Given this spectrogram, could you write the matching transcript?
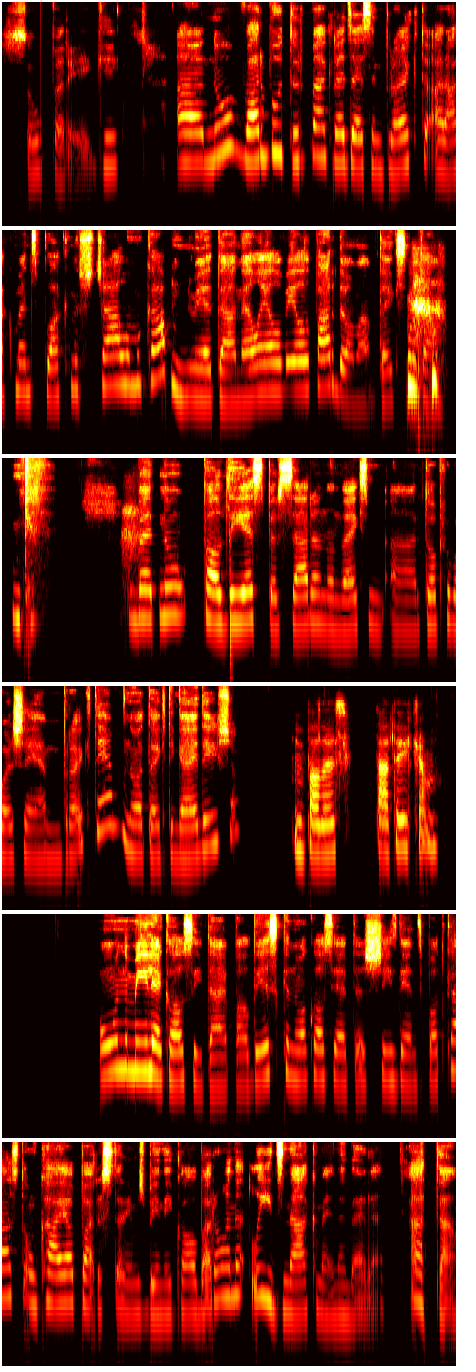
Superīgi. Uh, nu, varbūt turpmāk redzēsim projektu ar akmens plaknes šķēlumu kāpņu vietā. Neliela viela pārdomām, teiksim tā. Bet, nu, paldies par sarunu un veiksmi ar to promošajiem projektiem. Noteikti gaidīšu. Paldies, patīkam. Un, mīļie klausītāji, paldies, ka noklausījāties šīs dienas podkāstu. Un kā jau parasti ar jums bija Nikola Barone, līdz nākamajai nedēļai. Atā!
